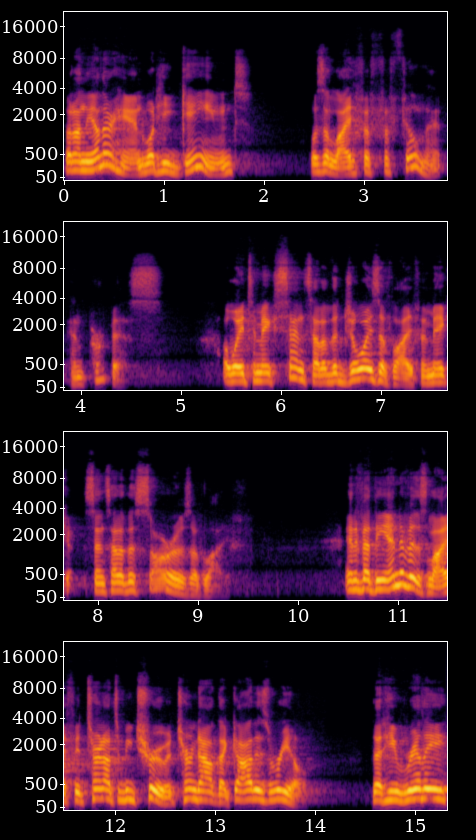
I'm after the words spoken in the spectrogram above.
But on the other hand, what he gained was a life of fulfillment and purpose, a way to make sense out of the joys of life and make sense out of the sorrows of life. And if at the end of his life it turned out to be true, it turned out that God is real, that he really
